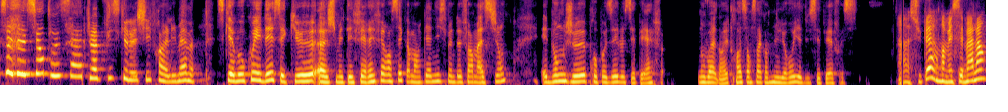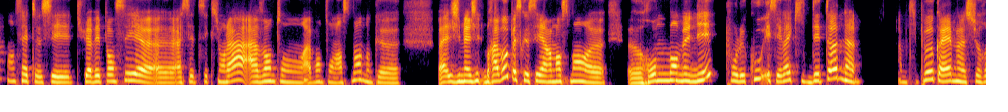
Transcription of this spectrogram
C'était surtout ça, tu vois, plus que le chiffre lui-même. Ce qui a beaucoup aidé, c'est que euh, je m'étais fait référencer comme organisme de formation et donc je proposais le CPF. Donc voilà, dans les 350 000 euros, il y a du CPF aussi. Ah, super, non mais c'est malin en fait. Tu avais pensé euh, à cette section-là avant ton avant ton lancement, donc euh, bah, j'imagine bravo parce que c'est un lancement euh, rondement mené pour le coup et c'est vrai qu'il détonne un petit peu quand même sur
